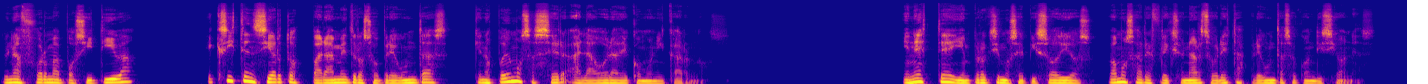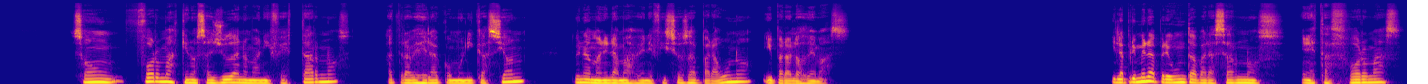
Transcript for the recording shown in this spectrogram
de una forma positiva, existen ciertos parámetros o preguntas que nos podemos hacer a la hora de comunicarnos. En este y en próximos episodios vamos a reflexionar sobre estas preguntas o condiciones son formas que nos ayudan a manifestarnos a través de la comunicación de una manera más beneficiosa para uno y para los demás. Y la primera pregunta para hacernos en estas formas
